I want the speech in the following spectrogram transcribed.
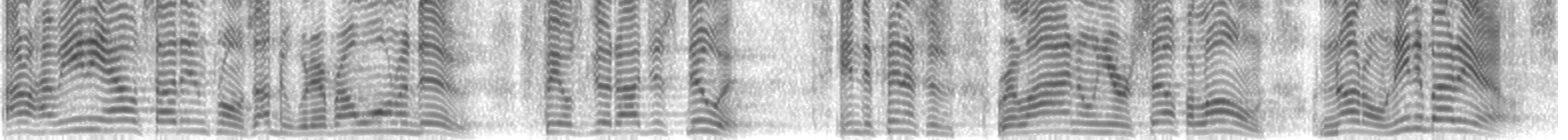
I don't have any outside influence. I'll do whatever I want to do. Feels good, I just do it. Independence is relying on yourself alone, not on anybody else.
